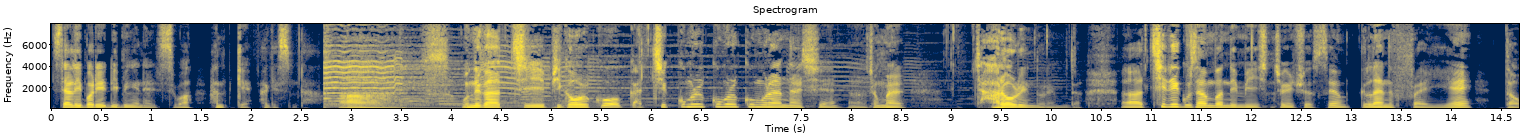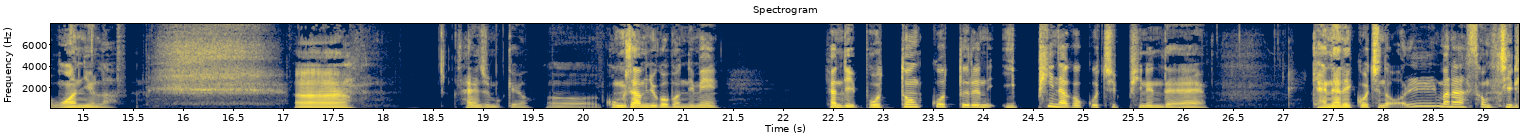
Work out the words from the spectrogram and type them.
셀리버리 리빙앤헬스와 함께 하겠습니다. 아, 오늘같이 비가 올 것 같이 꾸물꾸물꾸물한 날씨에 어, 정말 잘 어울리는 노래입니다. 어, 7193번님이 신청해 주셨어요. 글렌 프레이의 The One You Love. 어, 사연 좀 볼게요. 어, 0365번님이 현디 보통 꽃들은 잎이 나고 꽃이 피는데 개나리 꽃은 얼마나 성질이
